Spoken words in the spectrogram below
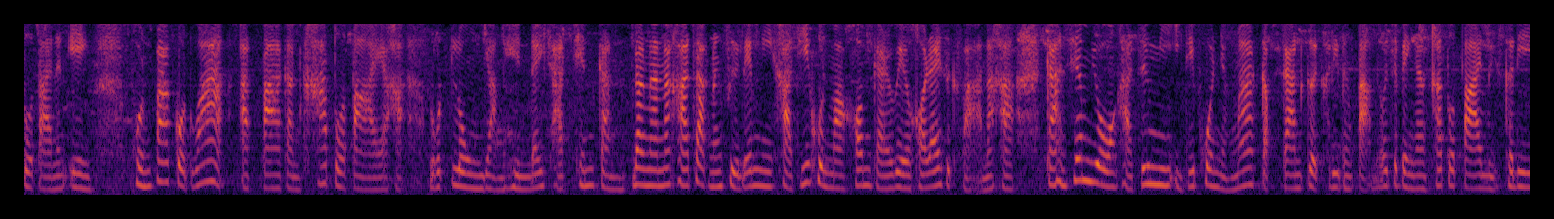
ตัวตายนั่นเอง ผลปรากฏว่าอัตราการฆ่าตัวตายอะค่ะ ลดลงอย่างเห็นได้ชัดเช่นกัน ดังนั้นนะคะ จากหนังสือเล่มนี้ค่ะ ที่คุณมาคอมแกรเวลเขาได้ศึกษานะคะ การเชื่อมโยงค่ะ จึงมีอิทธิพลอย่างมากกับการเกิดคดีต่างๆไม่ว่าจะเป็นการฆ่าตัวตายหรือคดี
